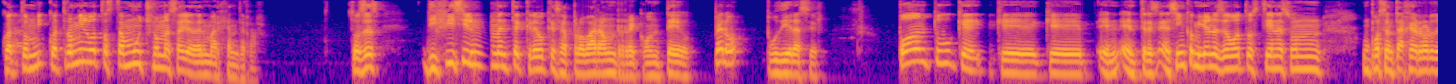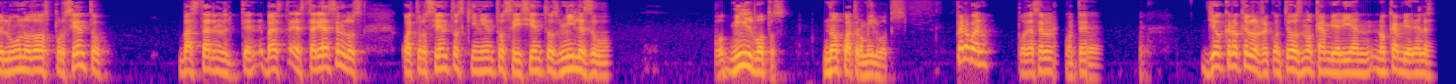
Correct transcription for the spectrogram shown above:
4 mil votos está mucho más allá del margen de error. Entonces, difícilmente creo que se aprobara un reconteo, pero pudiera ser. Pon tú que, que, que en, en, tres, en 5 millones de votos tienes un, porcentaje de error del 1 o 2%. Va a estar en el, va a estar, estarías en los 400, 500, 600 miles de mil votos, no 4 mil votos. Pero bueno, podría ser un reconteo. Yo creo que los reconteos no cambiarían, no cambiarían las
